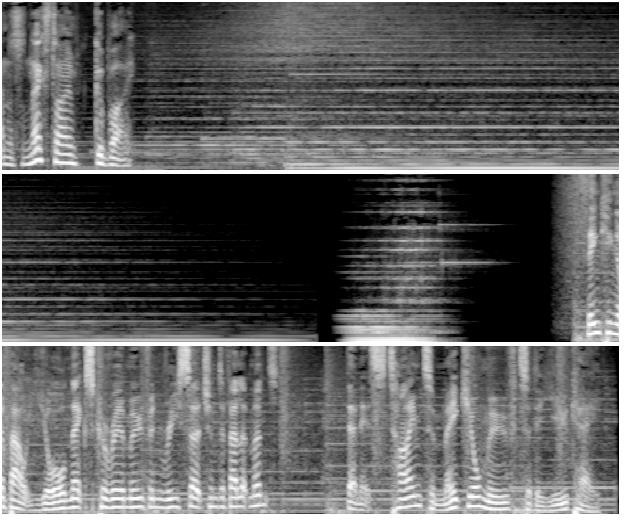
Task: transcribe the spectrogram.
and until next time, goodbye. Thinking about your next career move in research and development? Then it's time to make your move to the UK.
